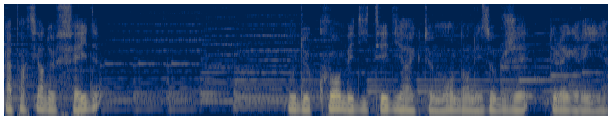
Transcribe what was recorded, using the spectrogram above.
à partir de fade ou de courbes éditées directement dans les objets de la grille.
